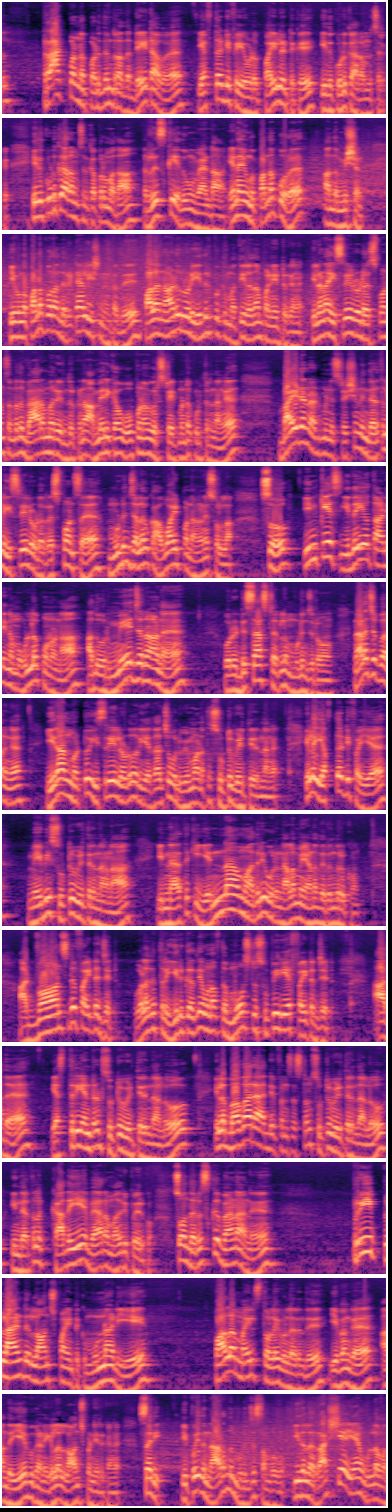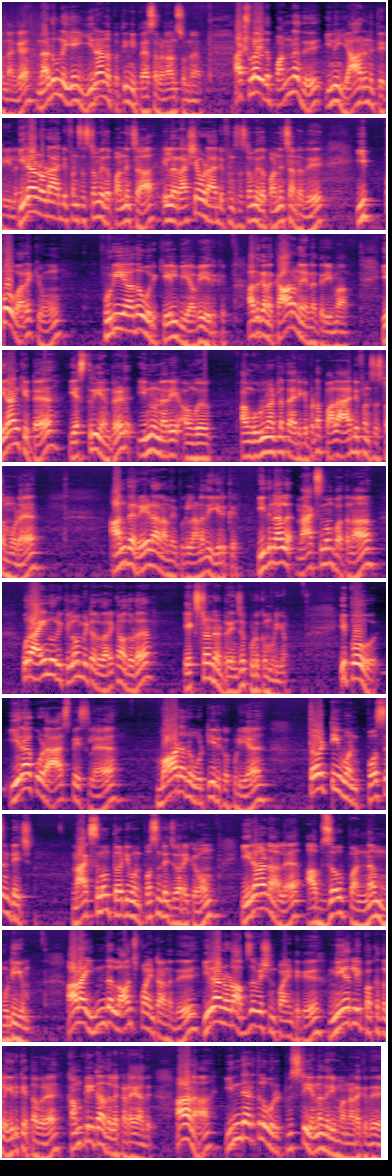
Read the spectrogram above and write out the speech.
ட்ராக் பண்ணப்படுதுன்ற அந்த டேட்டாவை எஃப் தேர்ட்டி ஃபைவோட பைலட்டுக்கு இது கொடுக்க ஆரம்பிச்சிருக்கு. இது கொடுக்க ஆரம்பிச்சதுக்கப்புறமா தான் ரிஸ்க் எதுவும் வேண்டாம். ஏன்னா இவங்க பண்ண போகிற அந்த மிஷன் இவங்க பண்ண போகிற அந்த ரிட்டாலியேஷன்ன்றது பல நாடுகளோட எதிர்ப்புக்கு மத்தியில் தான் பண்ணிட்டு இருக்காங்க இல்லைனா இஸ்ரேலோட ரெஸ்பான்ஸ்ன்றது வேற மாதிரி இருந்திருக்குன்னா அமெரிக்கா ஓப்பனாக ஒரு ஸ்டேட்மெண்ட்டை கொடுத்துருந்தாங்க. பைடன் அட்மினிஸ்ட்ரேஷன் இந்த இடத்துல இஸ்ரேலோட ரெஸ்பான்ஸை முடிஞ்ச அளவுக்கு அவாய்ட் பண்ணாங்கன்னே சொல்லலாம். ஸோ இன்கேஸ் இதையும் தாண்டி நம்ம உள்ளே போனோம்னா அது ஒரு மேஜரான ஒரு டிசாஸ்டரில் முடிஞ்சிரும். நினச்சி பாருங்கள் ஈரான் மட்டும் இஸ்ரேலோட ஒரு ஏதாச்சும் ஒரு விமானத்தை சுட்டு வீழ்த்தியிருந்தாங்க. இல்லை எஃப் தேர்ட்டி ஃபைவை மேபி சுட்டு வீழ்த்திருந்தாங்கன்னா இந்நேரத்துக்கு என்ன மாதிரி ஒரு நிலைமையானது இருந்திருக்கும்? அட்வான்ஸ்டு ஃபைட்டர் ஜெட் உலகத்தில் இருக்கிறதுலே one of the most superior fighter jet அதை எஸ் த்ரீ ஹண்ட்ரட் சுட்டு வீழ்த்திருந்தாலோ இல்லை பவார் ஏர் டிஃபென்ஸ் சிஸ்டம் சுட்டு வீழ்த்திருந்தாலோ இந்த இடத்துல கதையே வேறு மாதிரி போயிருக்கும். ஸோ அந்த ரிஸ்க்கு வேணான்னு ப்ரீ பிளான்டு லான்ச் பாயிண்ட்டுக்கு முன்னாடியே பல மைல்ஸ் தொலைவில் இருந்து இவங்க அந்த ஏவுகணைகளை லான்ச் பண்ணியிருக்காங்க. சரி இப்போ இது நடந்து முடிஞ்ச சம்பவம். இதில் ரஷ்யா ஏன் உள்ளே வந்தாங்க? நடுவில் ஏன் ஈரானை பற்றி நீ பேச வேணாம்னு சொன்னேன் ஆக்சுவலாக இதை பண்ணது இன்னும் யாருன்னு தெரியல. ஈரானோட ஏர் டிஃபென்ஸ் சிஸ்டம் இதை பண்ணுச்சா? இல்லை ரஷ்யாவோட ஏர் டிஃபென்ஸ் சிஸ்டம் இதை பண்ணுச்சான்றது இப்போ வரைக்கும் புரியாத ஒரு கேள்வியாகவே இருக்குது அதுக்கான காரணம் என்ன தெரியுமா? ஈரான் கிட்ட எஸ் த்ரீ ஹண்ட்ரட் இன்னும் நிறைய அவங்க அவங்க உள்நாட்டில் தயாரிக்கப்பட்ட பல ஏர் டிஃபென்ஸ் சிஸ்டமோட அந்த ரேடார் அமைப்புகளானது இருக்குது இதனால மேக்ஸிமம் பார்த்தோன்னா ஒரு ஐநூறு கிலோமீட்டர் வரைக்கும் அதோட எக்ஸ்டெண்டட் ரேஞ்சை கொடுக்க முடியும். இப்போது ஈராக்கோட ஏர் ஸ்பேஸில் பார்டரை ஒட்டி இருக்கக்கூடிய thirty one percentage maximum thirty one percentage வரைக்கும் ஈரானால் அப்சர்வ் பண்ண முடியும். ஆனால் இந்த லான்ச் பாயிண்ட் ஆனது ஈரானோட அப்சர்வேஷன் பாயிண்ட்டுக்கு நியர்லி பக்கத்தில் இருக்கே தவிர கம்ப்ளீட்டாக அதில் கிடையாது. ஆனால் இந்த இடத்துல ஒரு ட்விஸ்ட் என்ன தெரியுமா நடக்குது?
